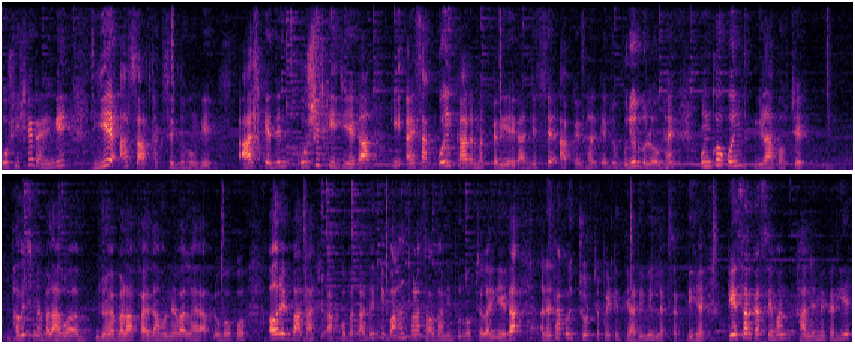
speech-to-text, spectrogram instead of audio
कोशिशें रहेंगी, ये आज सार्थक सिद्ध होंगी। आज के दिन कोशिश कीजिएगा कि ऐसा कोई कार्य मत करिएगा जिससे आपके घर के जो बुज़ुर्ग लोग हैं, उनको कोई पीड़ा पहुँचे। भविष्य में बड़ा हुआ, जो है बड़ा फ़ायदा होने वाला है आप लोगों को। और एक बात आज आपको बता दें कि वाहन थोड़ा सावधानी पूर्वक चलाइएगा, अन्यथा कोई चोट, चपेट इत्यादि भी लग सकती है। केसर का सेवन खाने में करिए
